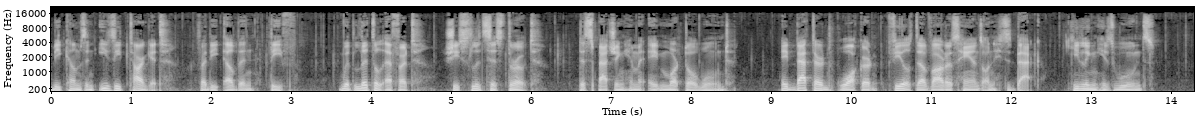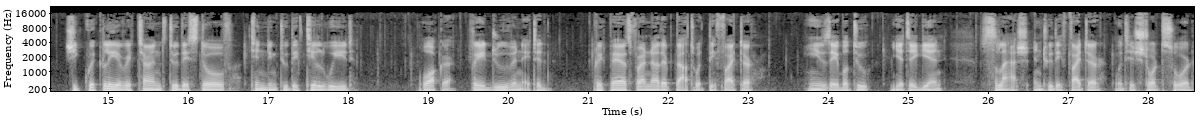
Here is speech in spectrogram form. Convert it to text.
becomes an easy target for the elven thief. With little effort, she slits his throat, dispatching him a mortal wound. A battered walker feels Delvara's hands on his back, healing his wounds. She quickly returns to the stove, tending to the tillweed. Walker, rejuvenated, prepares for another bout with the fighter. He is able to, yet again, slash into the fighter with his short sword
